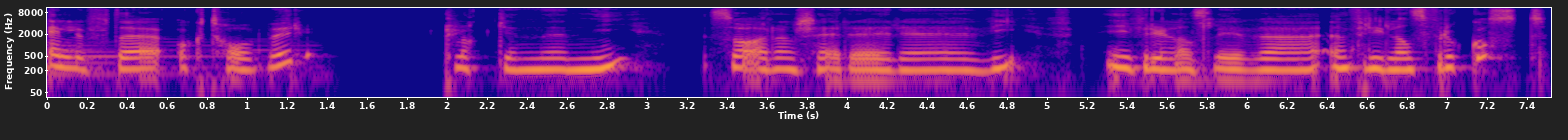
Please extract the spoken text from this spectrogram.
11. oktober klokken ni så arrangerer eh, vi i Frilanslivet en frilansfrokost.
